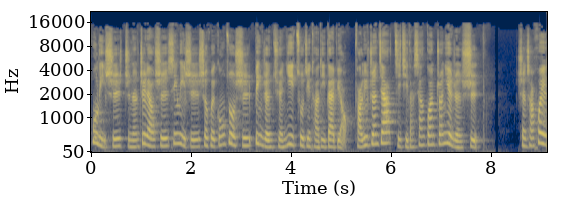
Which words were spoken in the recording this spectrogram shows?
护理师、职能治疗师、心理师、社会工作师、病人权益促进团体代表、法律专家及其他相关专业人士。审查会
